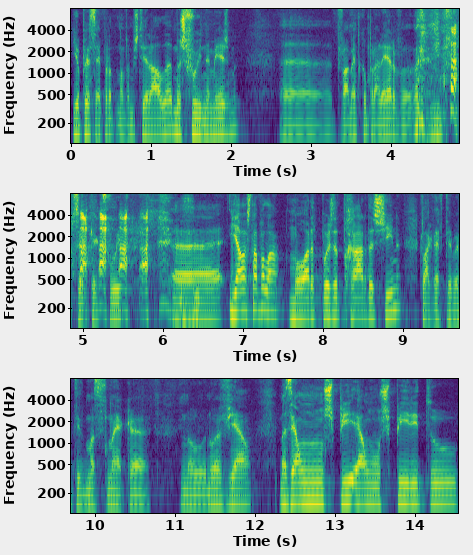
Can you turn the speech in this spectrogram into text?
E eu pensei, pronto, não vamos ter aula, mas fui na mesma, uh, provavelmente comprar erva, não sei o que é que fui. Uh, e ela estava lá, uma hora depois de aterrar da China. Claro que deve ter batido uma soneca no, no avião, mas é um, é um espírito.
